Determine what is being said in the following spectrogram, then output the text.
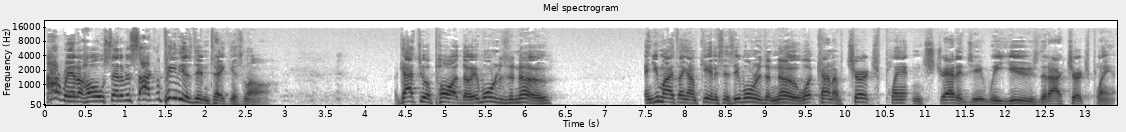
I read a whole set of encyclopedias, didn't take as long. I got to a part, though, it wanted to know, and you might think I'm kidding, He says he wanted to know what kind of church planting strategy we used at our church plant.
